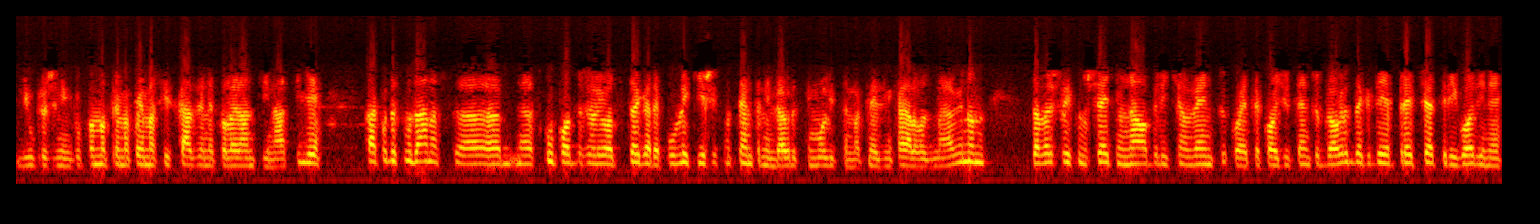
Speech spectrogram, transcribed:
i ugroženim grupama prema kojima se iskazuje netolerancija i nasilje. Tako da smo danas skup održali od svega Republike, išli smo centralnim beogradskim ulicama Knez Mihajlova Zmajavinom, završili smo šetnju na Obilićevom vencu koja je takođe u centru Beograda gde je pre četiri godine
